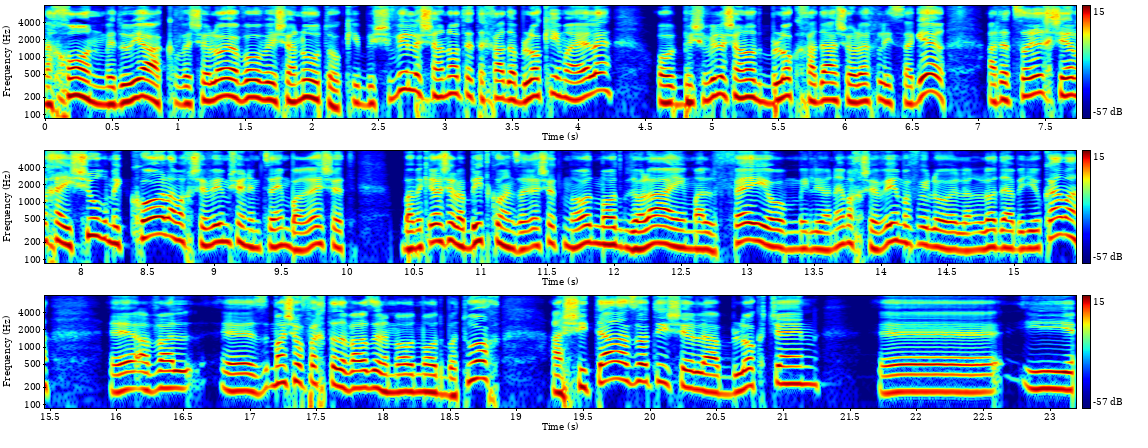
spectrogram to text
נכון, מדויק, ושלא יבואו וישנו אותו. כי בשביל לשנות את אחד הבלוקים האלה, או בשביל לשנות בלוק חדש שהולך להיסגר, אתה צריך שיהיה לך אישור מכל המחשבים שנמצאים ברשת. במקרה של הביטקוין זו רשת מאוד מאוד גדולה, עם אלפי או מיליוני מחשבים אפילו, אני לא יודע בדיוק כמה, אה, אבל אה, מה שהופך את הדבר הזה למאוד מאוד בטוח. השיטה הזאת של הבלוקצ'יין אה, היא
